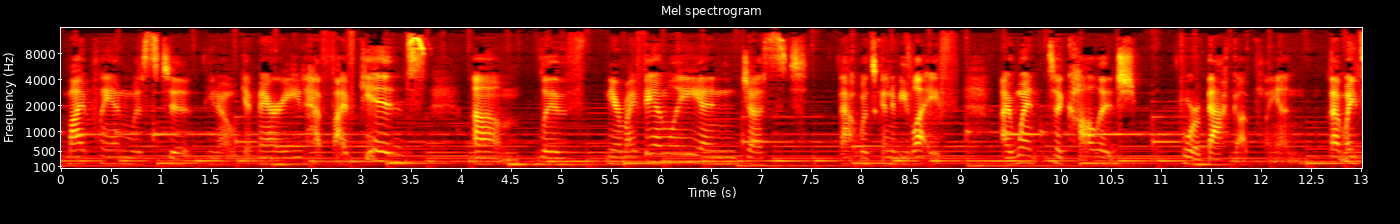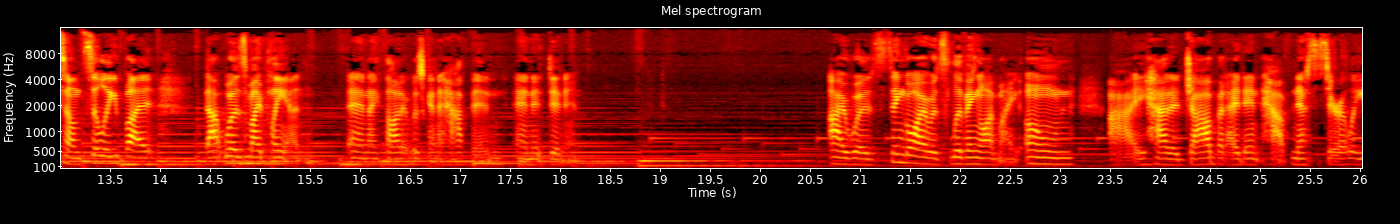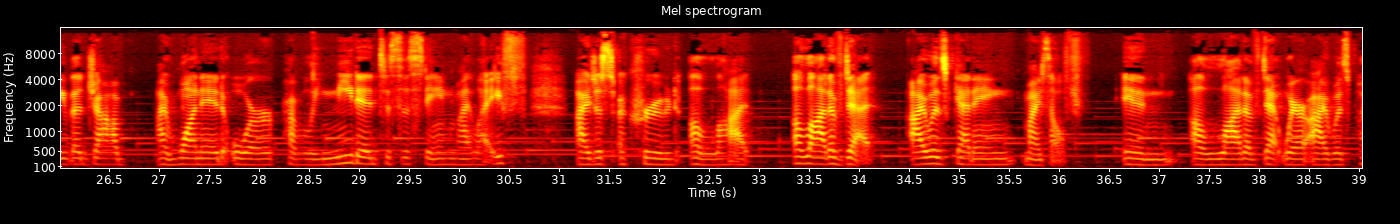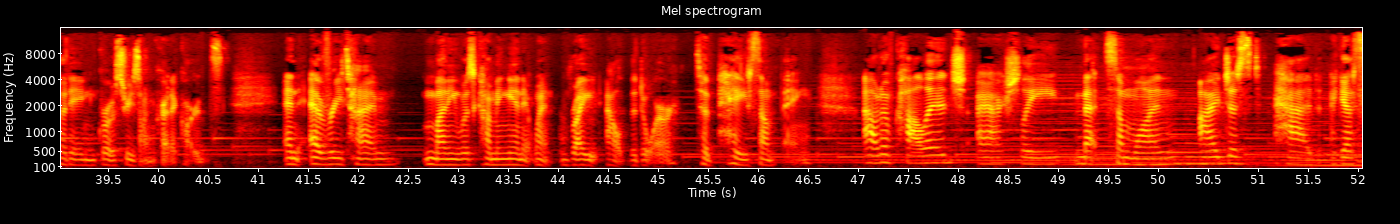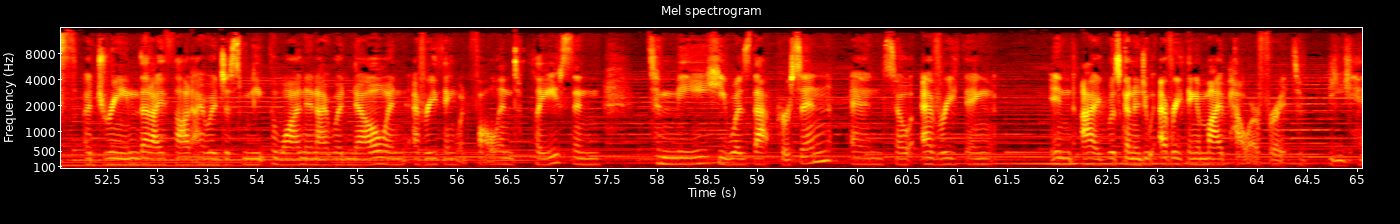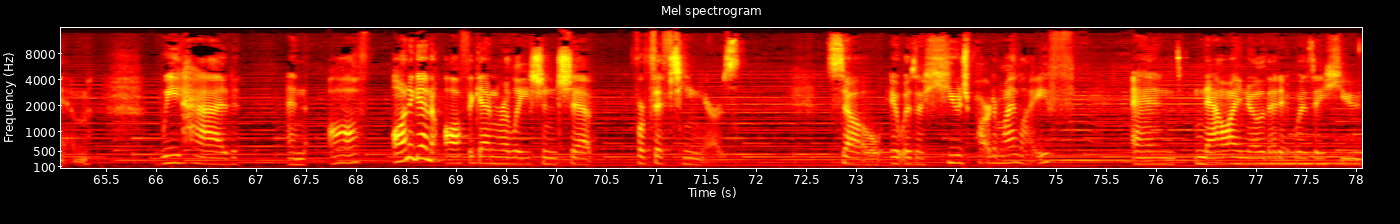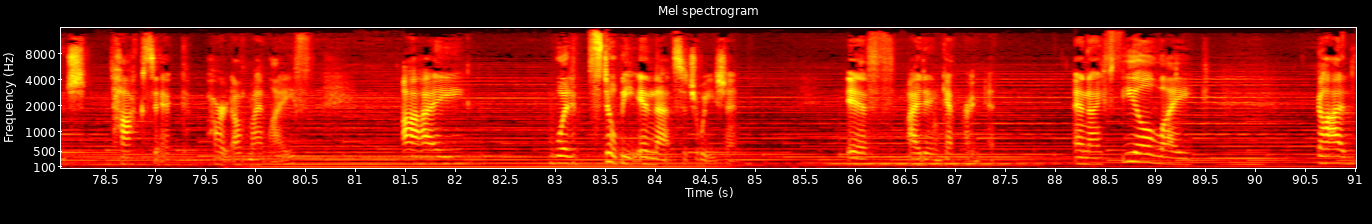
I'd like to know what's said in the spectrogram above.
My plan was to, you know, get married, have five kids, um, live near my family, and just that was going to be life. I went to college for a backup plan. That might sound silly, but that was my plan. And I thought it was going to happen, and it didn't. I was single, I was living on my own. I had a job, but I didn't have necessarily the job I wanted or probably needed to sustain my life. I just accrued a lot, a lot of debt. I was getting myself in a lot of debt where I was putting groceries on credit cards. And every time money was coming in, it went right out the door to pay something out of college, I actually met someone. I just had, I guess, a dream that I thought I would just meet the one and I would know and everything would fall into place. And to me, he was that person. And so everything in, I was going to do everything in my power for it to be him. We had an off, on again, off again relationship for 15 years. So it was a huge part of my life. And now I know that it was a huge toxic part of my life. I would still be in that situation if I didn't get pregnant. And I feel like God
